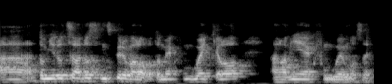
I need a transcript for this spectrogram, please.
a to mě docela dost inspirovalo o tom, jak funguje tělo a hlavně jak funguje mozek.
